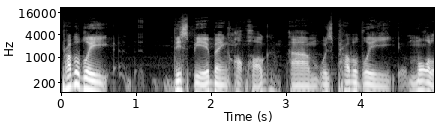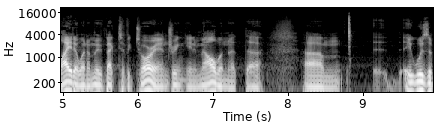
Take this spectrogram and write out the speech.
probably this beer, being Hop Hog, um, was probably more later when I moved back to Victoria and drinking in Melbourne. At the, um, it was a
